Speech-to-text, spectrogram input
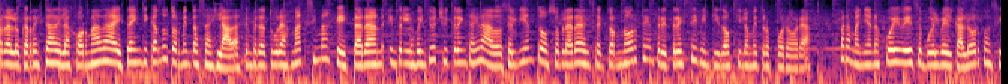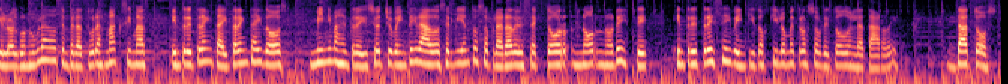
Para lo que resta de la jornada está indicando tormentas aisladas, temperaturas máximas que estarán entre los 28 y 30 grados. El viento soplará del sector norte entre 13 y 22 kilómetros por hora. Para mañana jueves vuelve el calor con cielo algo nublado, temperaturas máximas entre 30 y 32, mínimas entre 18 y 20 grados. El viento soplará del sector nor-noreste entre 13 y 22 kilómetros, sobre todo en la tarde. Datos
